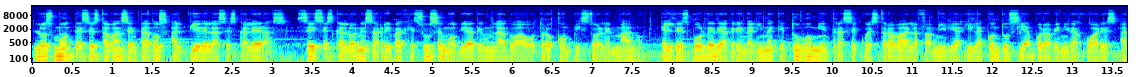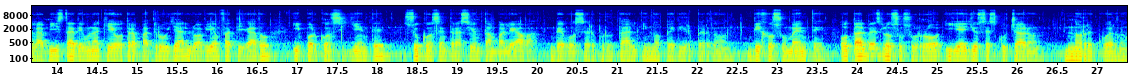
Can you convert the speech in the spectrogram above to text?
Los montes estaban sentados al pie de las escaleras. Seis escalones arriba Jesús se movía de un lado a otro con pistola en mano. El desborde de adrenalina que tuvo mientras secuestraba a la familia y la conducía por Avenida Juárez a la vista de una que otra patrulla lo habían fatigado y por consiguiente su concentración tambaleaba. Debo ser brutal y no pedir perdón, dijo su mente, o tal vez lo susurró y ellos escucharon. No recuerdo.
